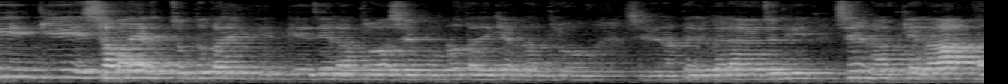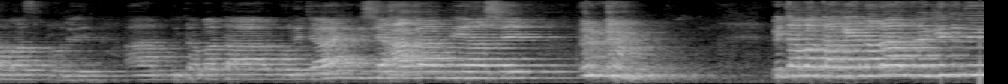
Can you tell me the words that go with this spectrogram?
দিন গিয়ে শাবানের 14 তারিখ দিন গিয়ে যে রাত্র আসে 15 তারিখের রাত্র। সেই রাতের বেলায় যদি সে রাতকে রাত নামাজ পড়ে, আর পিতা মাতা বলে যায়, যদি সে আঘাত দিয়ে আসে পিতা মাতাকে নারাজ রেখে যদি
